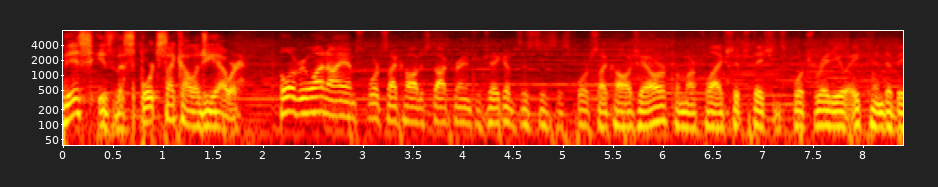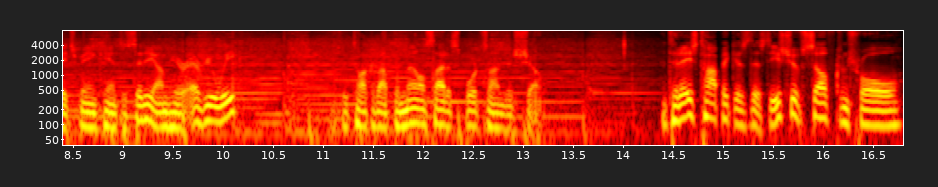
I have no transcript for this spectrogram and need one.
This is the Sports Psychology Hour. Hello, everyone. I am sports psychologist Dr. Andrew Jacobs. This is the Sports Psychology Hour from our flagship station, Sports Radio 810 WHB in Kansas City. I'm here every week we talk about the mental side of sports on this show. And today's topic is this the issue of self control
